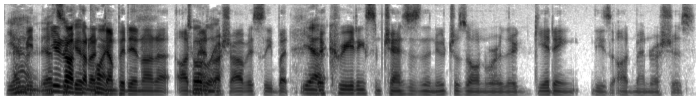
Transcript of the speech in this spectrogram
Yeah, I mean, you're not going to dump it in on an odd Totally. man rush, obviously, but Yeah. they're creating some chances in the neutral zone where they're getting these odd man rushes.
